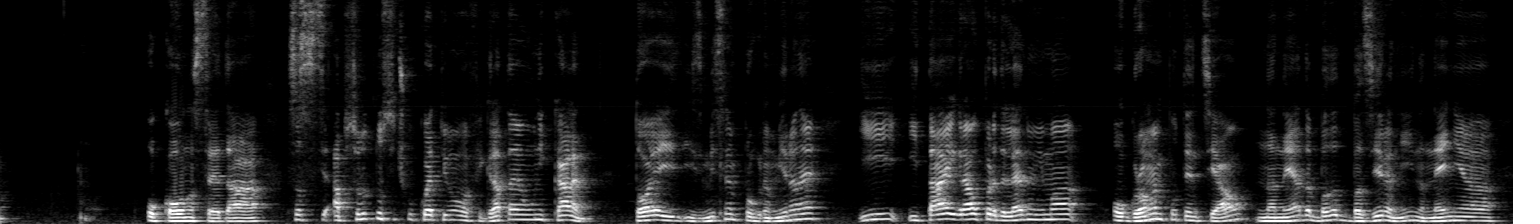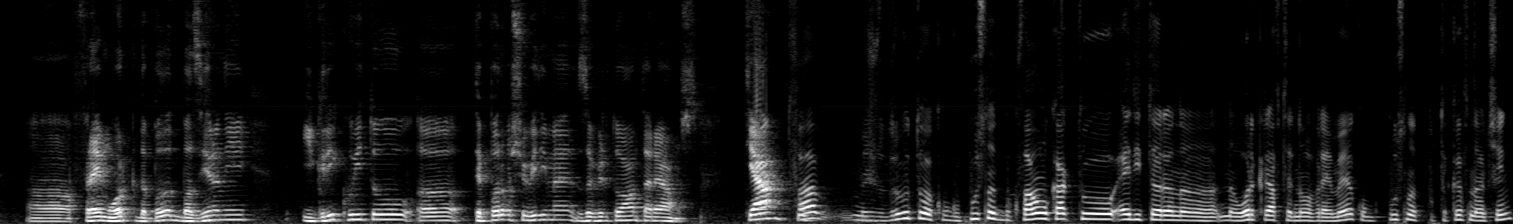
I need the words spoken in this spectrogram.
околна среда, с абсолютно всичко, което има в играта е уникален. Той е измислен, програмиране и, и тая игра определено има огромен потенциал на нея да бъдат базирани, на нейния фреймворк, да бъдат базирани игри, които а, те първа ще видим за виртуалната реалност. Тя, Това, между другото, ако го пуснат буквално както едитъра на, на Warcraft едно време, ако го пуснат по такъв начин,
